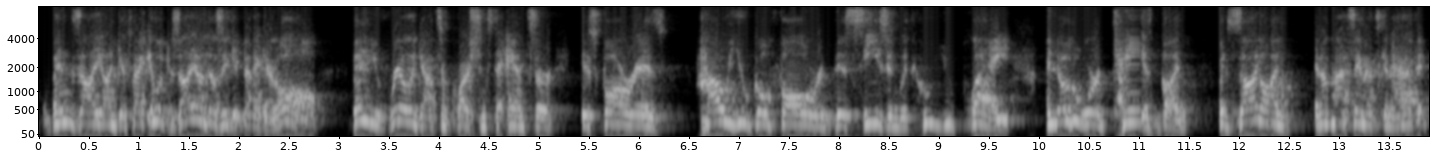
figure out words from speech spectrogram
when Zion gets back. And look, if Zion doesn't get back at all, then you've really got some questions to answer as far as how you go forward this season with who you play. I know the word tank is good, but Zion, and I'm not saying that's going to happen,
